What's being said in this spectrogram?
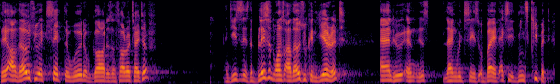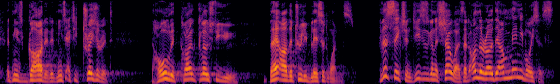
there are those who accept the word of God as authoritative. And Jesus says the blessed ones are those who can hear it and who, and this language says obey it. Actually, it means keep it. It means guard it. It means actually treasure it. Hold it close to you. They are the truly blessed ones. This section, Jesus is going to show us that on the road there are many voices,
